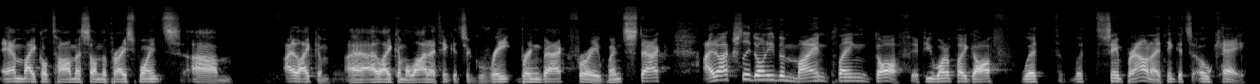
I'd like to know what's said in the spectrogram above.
and Michael Thomas on the price points. Um, I like him. I, I, like him a lot. I think it's a great bring back for a Wentz stack. I actually don't even mind playing Goff. If you want to play Goff with with St. Brown, I think it's okay.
